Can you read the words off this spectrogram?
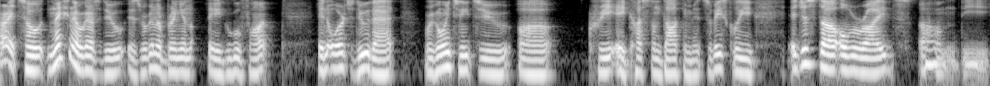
All right, so next thing that we're gonna have to do is we're gonna bring in a Google font. In order to do that, we're going to need to uh, create a custom document. So basically, it just uh, overrides um, the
